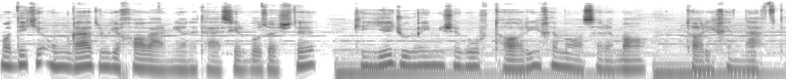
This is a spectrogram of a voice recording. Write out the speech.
ماده که اونقدر روی خاورمیانه تاثیر گذاشته که یه جورایی میشه گفت تاریخ معاصر ما تاریخ نفته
